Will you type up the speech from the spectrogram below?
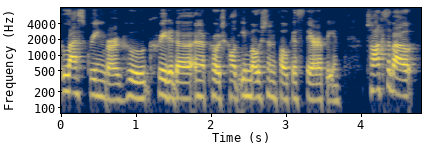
Les Greenberg, who created a, an approach called emotion focused therapy, talks about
